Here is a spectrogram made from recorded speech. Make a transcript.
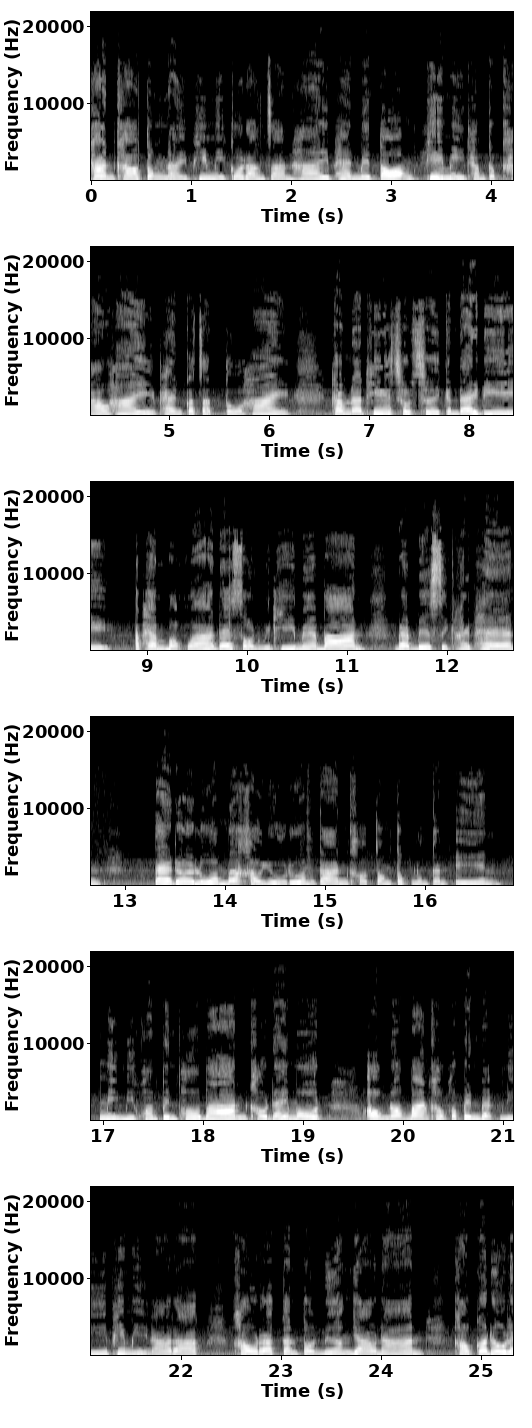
ทานข้าวตรงไหนพี่หมีก็ล้างจานให้ แพนไม่ต้อง พี่หมีทำกับข้าวให้ แพนก็จัดโต๊ะให้ทำหน้าที่ชดเชยกันได้ดี แพมบอกว่าได้สอนวิธีแม่บ้าน แบบเบสิกให้แพน แต่โดยรวมเมื่อเขาอยู่ร่วมกันเขาต้องตกลงกันเอง พี่หมีมีความเป็นพ่อบ้านเขาได้หมด ออกนอกบ้านเขาก็เป็นแบบนี้พี่หมีน่ารัก เขารักกันต่อเนื่องยาวนาน เขาก็ดูแล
